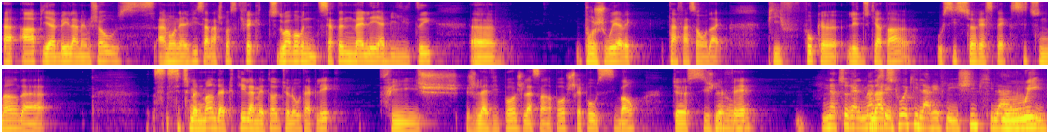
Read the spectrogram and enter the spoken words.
à A puis à B la même chose, à mon avis, ça marche pas. Ce qui fait que tu dois avoir une certaine malléabilité euh, pour jouer avec ta façon d'être. Puis il faut que l'éducateur aussi se respecte. Si tu demandes à si tu me demandes d'appliquer la méthode que l'autre applique, puis je, ne la vis pas, je la sens pas, je serai pas aussi bon que si je le fais. Naturellement, c'est toi qui l'as réfléchi puis qui l'a. Oui,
